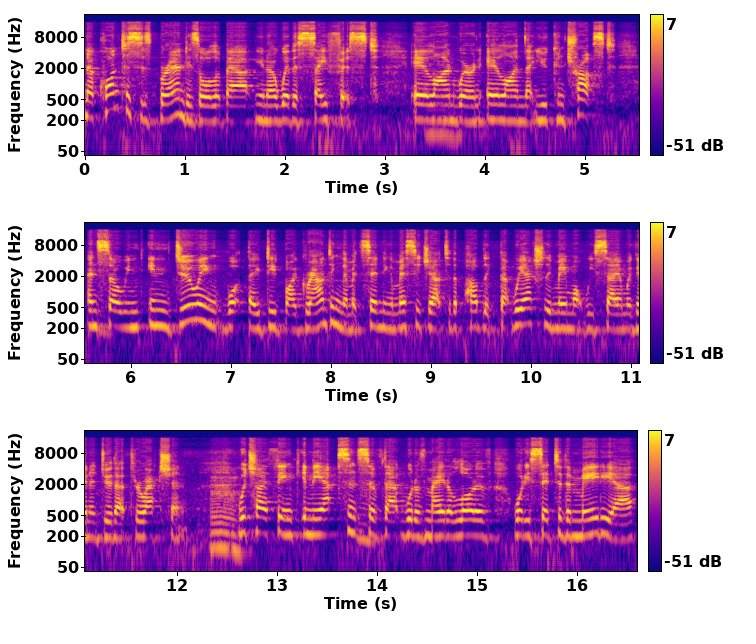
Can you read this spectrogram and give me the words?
Now Qantas's brand is all about, you know, we're the safest airline, mm. we're an airline that you can trust. And so in, in doing what they did by grounding them, it's sending a message out to the public that we actually mean what we say and we're going to do that through action, mm. which I think in the absence of that would have made a lot of what he said to the media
